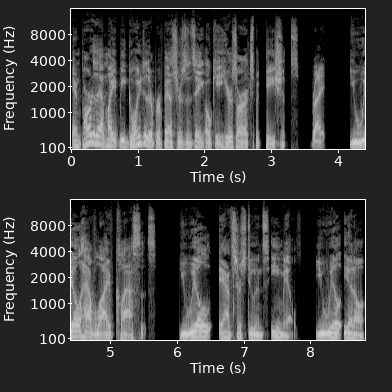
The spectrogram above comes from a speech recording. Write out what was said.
And part of that might be going to their professors and saying, okay, here's our expectations. Right. You will have live classes. You will answer students' emails. You will, you know,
